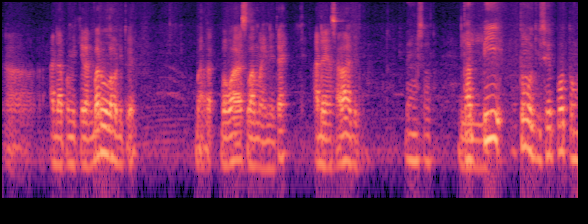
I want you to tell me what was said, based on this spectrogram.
eh, ada pemikiran baru loh gitu ya. Bah- Bahwa selama ini teh ada yang salah gitu. Yang salah. Di- Tapi tunggu lagi saya potong.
